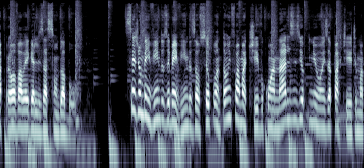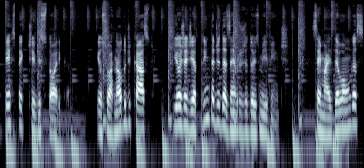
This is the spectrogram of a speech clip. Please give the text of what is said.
aprova a legalização do aborto. Sejam bem-vindos e bem-vindas ao seu plantão informativo com análises e opiniões a partir de uma perspectiva histórica. Eu sou Arnaldo de Castro e hoje é dia 30 de dezembro de 2020. Sem mais delongas,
